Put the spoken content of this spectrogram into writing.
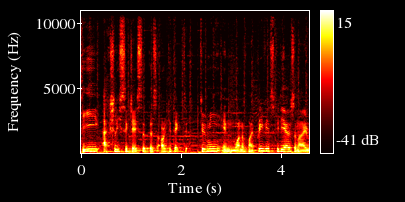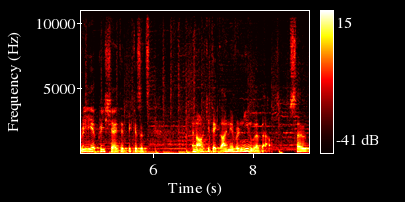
He actually suggested this architect to me in one of my previous videos and I really appreciate it because it's an architect I never knew about. So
